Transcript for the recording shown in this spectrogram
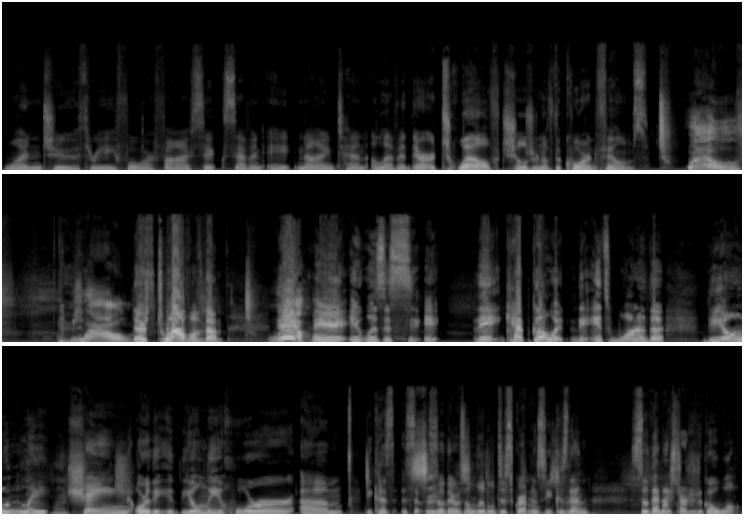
one, two, three, four, five, six, seven, eight, nine, ten, eleven? There are twelve Children of the Corn films. Twelve. Wow. There's 12 of them. 12? they- it was a. It, they kept going. It's one of the the only Oh chain gosh. or the the only horror um because so, so there was a little discrepancy because yeah. then so then I started to go well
